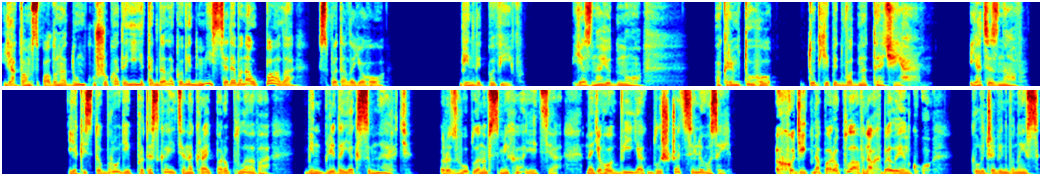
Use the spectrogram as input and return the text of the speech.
Як вам спало на думку шукати її так далеко від місця, де вона впала? спитала його. Він відповів Я знаю дно, а крім того, тут є підводна течія. Я це знав. Якийсь добродій протискається на край пароплава, він блідий, як смерть. Розгублено всміхається, на його віях блищать сльози. Ходіть на пароплав на хвилинку, кличе він вниз.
